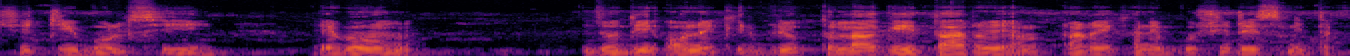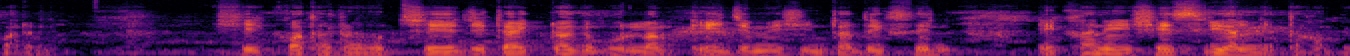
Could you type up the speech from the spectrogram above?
সেটি বলছি। এবং যদি অনেকের বিরক্ত লাগে তাহলে আপনারা এখানে বসে রেস্ট নিতে পারেন। সেই কথাটা হচ্ছে, যেটা একটু আগে বললাম, এই যে মেশিনটা দেখছেন, এখানে এসে সিরিয়াল নিতে হবে।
